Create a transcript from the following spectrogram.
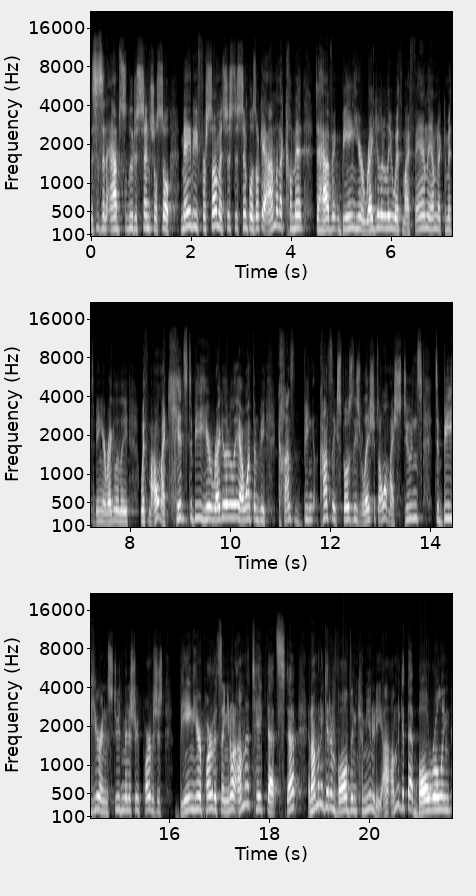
This is an absolute essential. So maybe for some it's just as simple as okay, I'm going to commit to having being here regularly with my family. I'm going to commit to being here regularly with my I want my kids to be here regularly. I want them to be constant, being constantly exposed to these relationships. I want my students to be here and in student ministry. Part of it's just being here. Part of it's saying, you know what, I'm going to take that step and I'm going to get involved in community. I'm going to get that ball rolling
